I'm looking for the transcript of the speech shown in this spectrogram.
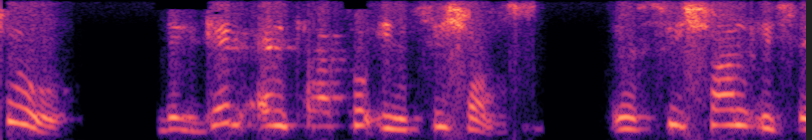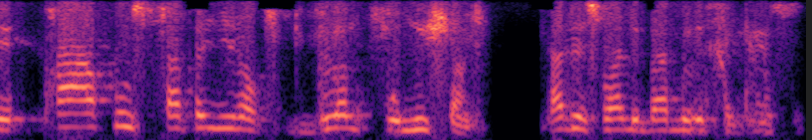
Two, they get enter through incisions. Incision is a powerful strategy of blood pollution. That is why the Bible is against it.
